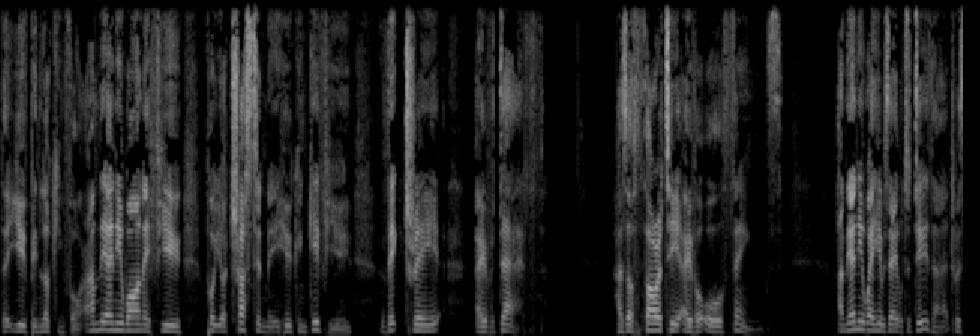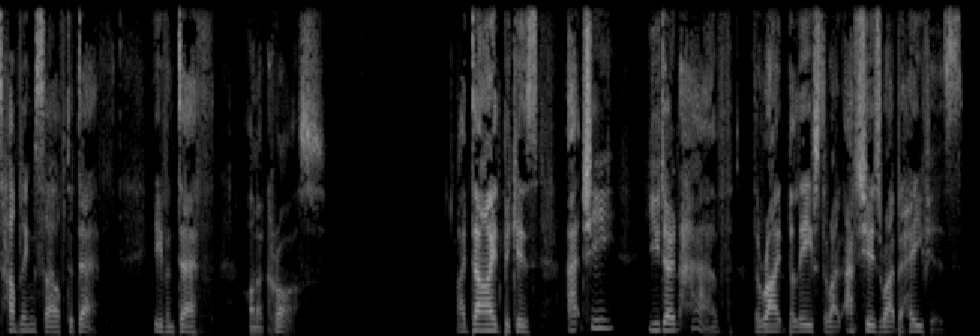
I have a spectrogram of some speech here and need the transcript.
that you've been looking for. I'm the only one, if you put your trust in me, who can give you victory over death, has authority over all things. And the only way he was able to do that was humbling himself to death, even death on a cross. I died because actually you don't have the right beliefs, the right attitudes, the right behaviors.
